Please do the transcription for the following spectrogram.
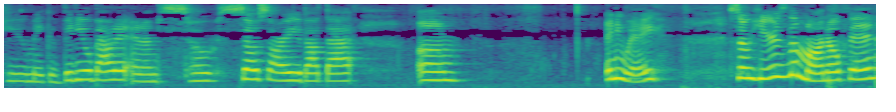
to make a video about it, and I'm so, so sorry about that. Um, anyway, so here's the monofin.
